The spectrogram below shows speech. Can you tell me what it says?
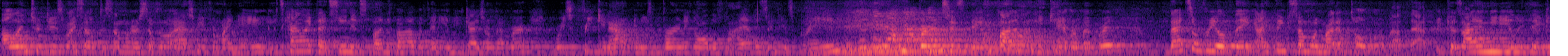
I'll introduce myself to someone or someone will ask me for my name. And it's kind of like that scene in SpongeBob, if any of you guys remember, where he's freaking out and he's burning all the files in his brain. he burns his name file and he can't remember it. That's a real thing. I think someone might have told him about that because I immediately think,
